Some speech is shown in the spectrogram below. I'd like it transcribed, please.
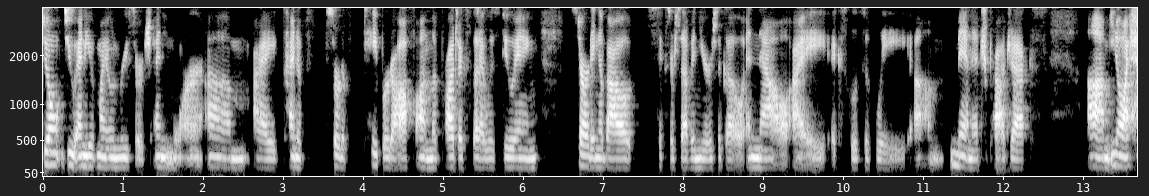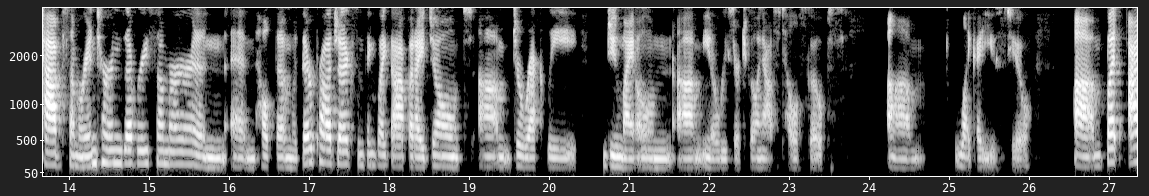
don't do any of my own research anymore. Um, I kind of sort of tapered off on the projects that I was doing starting about six or seven years ago, and now I exclusively um, manage projects. Um, you know, I have summer interns every summer and and help them with their projects and things like that, but I don't um, directly do my own um, you know research going out to telescopes um, like I used to. Um, but I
